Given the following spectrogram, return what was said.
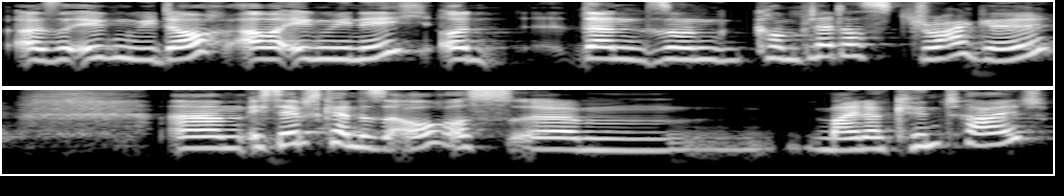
Also irgendwie doch, aber irgendwie nicht. Und dann so ein kompletter Struggle. Ähm, ich selbst kenne das auch aus ähm, meiner Kindheit,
